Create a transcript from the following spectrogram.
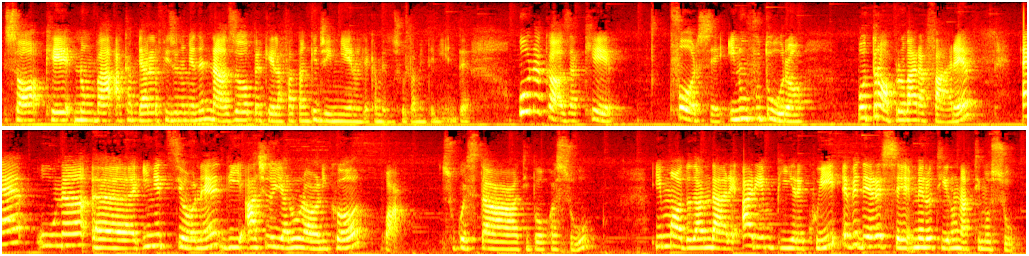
so che non va a cambiare la fisionomia del naso perché l'ha fatta anche Jimmy e non gli è cambiato assolutamente niente una cosa che forse in un futuro potrò provare a fare è una uh, iniezione di acido ialuronico qua, su questa tipo qua su, in modo da andare a riempire qui e vedere se me lo tiro un attimo su.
